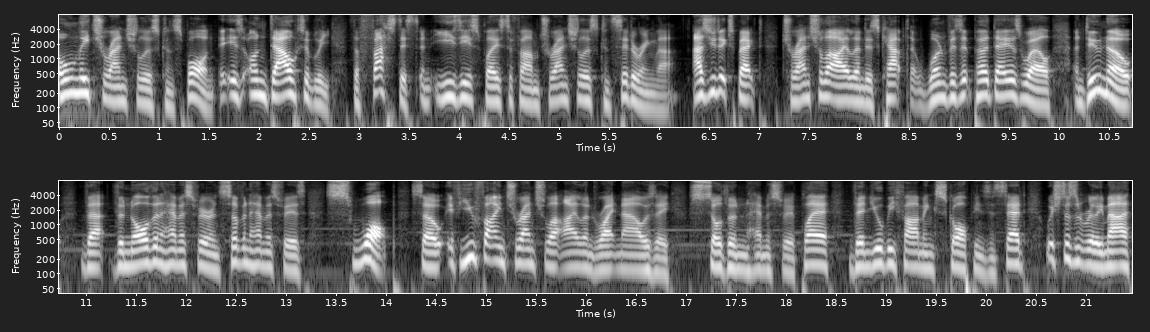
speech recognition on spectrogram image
only tarantulas can spawn. It is undoubtedly the fastest and easiest place to farm tarantulas considering that. As you'd expect, Tarantula Island is capped at one visit per day as well, and do know that the Northern Hemisphere and Southern Hemispheres swap, so if you find Tarantula Island right now as a Southern Hemisphere player, then you'll be farming scorpions instead, which doesn't really matter,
